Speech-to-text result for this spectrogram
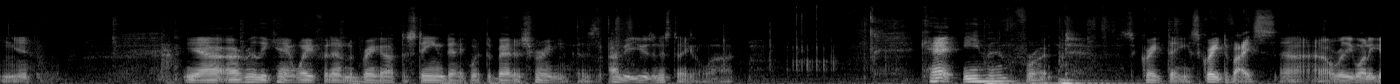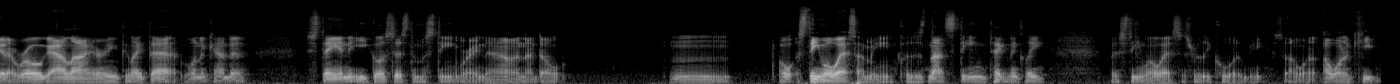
Yeah. Yeah, I I really can't wait for them to bring out the Steam Deck with the better screen because I've been using this thing a lot. Can't even front. It's a great thing. It's a great device. Uh, I don't really want to get a ROG Ally or anything like that. I want to kind of stay in the ecosystem of Steam right now, and I don't. Mm, oh, Steam OS, I mean, because it's not Steam technically, but Steam OS is really cool to me. So I want I want to keep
